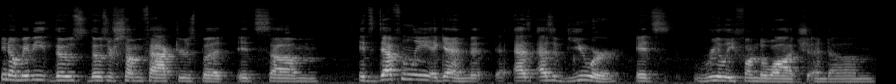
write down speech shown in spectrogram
you know, maybe those those are some factors, but it's um it's definitely again as as a viewer, it's really fun to watch, and um,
